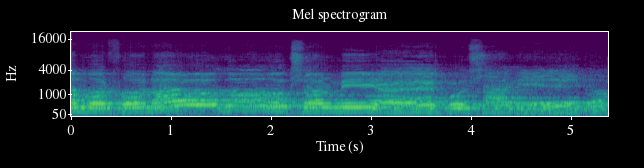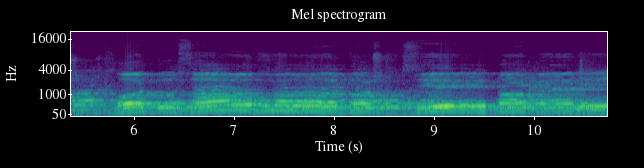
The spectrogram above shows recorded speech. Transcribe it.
άμορφων αδόξων μη έχουσαν είδος ο του θαύματος τι το περίμας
